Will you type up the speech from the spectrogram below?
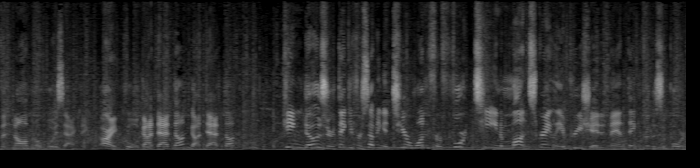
phenomenal voice acting. All right, cool. Got that done. Got that done. King Dozer, thank you for subbing at tier one for 14 months. Greatly appreciated, man. Thank you for the support.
